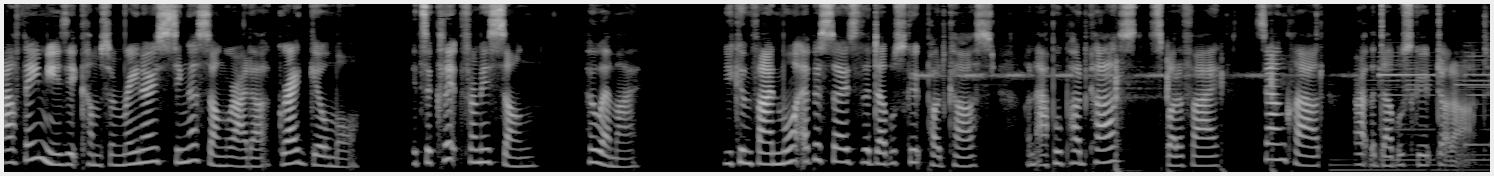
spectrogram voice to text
Our theme music comes from Reno's singer songwriter Greg Gilmore. It's a clip from his song, Who Am I? You can find more episodes of the Double Scoop podcast on Apple Podcasts, Spotify, SoundCloud, or at thedoublescoop.art.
